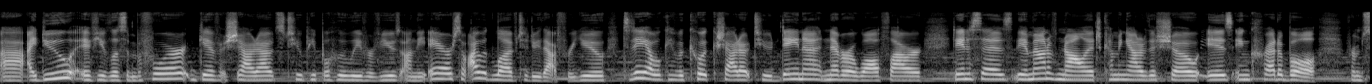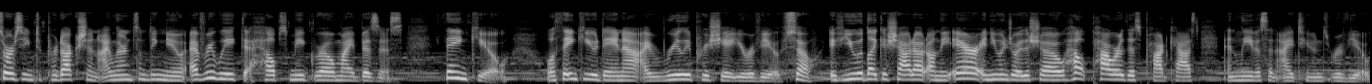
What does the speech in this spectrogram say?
Uh, I do, if you've listened before, give shout outs to people who leave reviews on the air, so I would love to do that for you. Today, I will give a quick shout out to Dana, Never a Wallflower. Dana says, The amount of knowledge coming out of the show is incredible. From sourcing to production, I learn something new every week that helps me grow my business. Thank you. Well, thank you, Dana. I really appreciate your review. So, if you would like a shout out on the air and you enjoy the show, help power this podcast and leave us an iTunes review.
